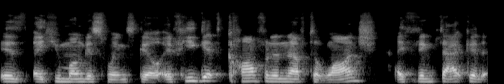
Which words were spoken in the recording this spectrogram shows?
is a humongous swing skill. If he gets confident enough to launch, I think that could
